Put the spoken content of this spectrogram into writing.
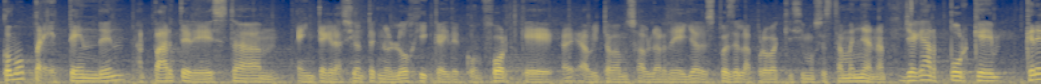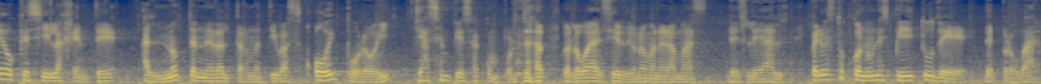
¿Cómo pretenden, aparte de esta mm, integración tecnológica y de confort, que eh, ahorita vamos a hablar de ella después de la prueba que hicimos esta mañana, llegar? Porque creo que sí la gente al no tener alternativas hoy por hoy, ya se empieza a comportar, pues lo voy a decir de una manera más desleal, pero esto con un espíritu de, de probar,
